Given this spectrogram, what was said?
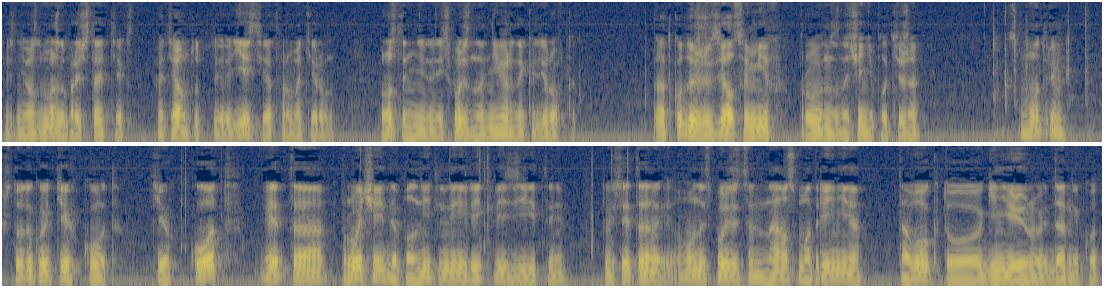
То есть невозможно прочитать текст. Хотя он тут есть и отформатирован. Просто не, использована неверная кодировка. Откуда же взялся миф про назначение платежа? Смотрим, что такое техкод. Техкод это прочие дополнительные реквизиты. То есть это он используется на усмотрение того, кто генерирует данный код.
